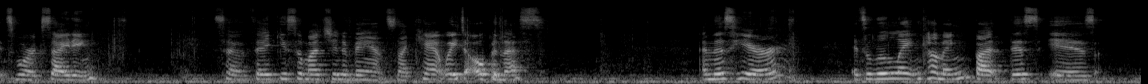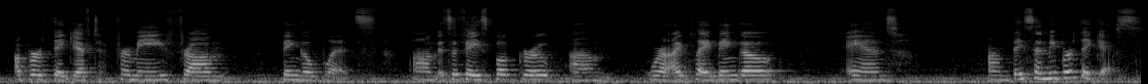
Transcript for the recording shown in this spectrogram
it's more exciting. So thank you so much in advance. I can't wait to open this. And this here, it's a little late in coming, but this is a birthday gift for me from Bingo Blitz. Um, it's a Facebook group um, where I play bingo and um, they send me birthday gifts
